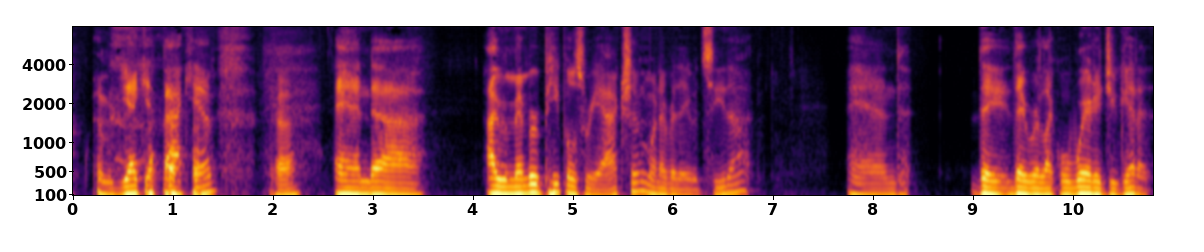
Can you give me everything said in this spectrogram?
and yank it back in. Yeah. And uh, I remember people's reaction whenever they would see that. And they they were like, Well, where did you get it?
